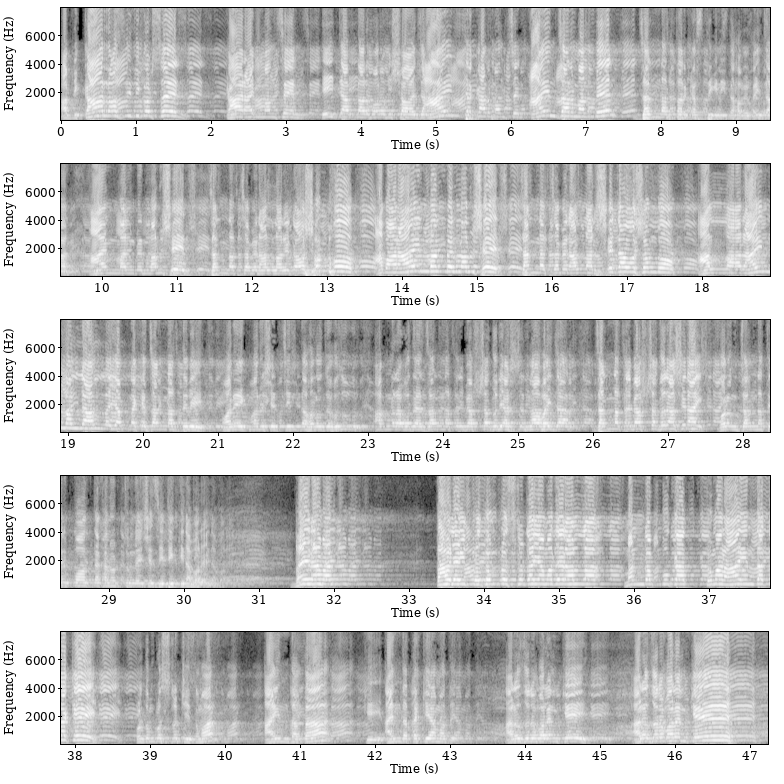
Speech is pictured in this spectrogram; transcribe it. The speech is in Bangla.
আপনি কার রাজনীতি করছেন? কার আইন মানছেন? এইটা আপনার বড় বিষয় যে আইনটা কার মানছেন? আইন যার মানবেন, জান্নাত তার কাছ থেকে নিতে হবে ভাইজান। আইন মানবেন মানুষের, জান্নাত চাবেন আল্লাহর, এটা অসম্ভব। আবার আইন মানবেন মানুষের, জান্নাত চাবেন আল্লাহর, সেটাও অসম্ভব। আল্লাহর আইন মানলে আল্লাহই আপনাকে জান্নাত দেবে। অনেক মানুষের চিন্তা হলো যে, হুজুর, আপনারা বোধহয় জান্নাতের ব্যবসা ধরে আসছেন না ভাইজান? জান্নাতের ব্যবসা ধরে আসে নাই, বরং জান্নাতের পথ দেখানোর জন্য এসেছি, ঠিক কিনা বলেন? ভাইরা আমার, তাহলে এই প্রথম প্রশ্নটাই আমাদের আল্লাহ। মান্ডবুকা তোমার আইনদাতা কে? প্রথম প্রশ্ন কি তোমার? আইনদাতা কে? আইনদাতা কে আমাদের? আরও জোরে বলেন কে? আরও জোরে বলেন কে?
